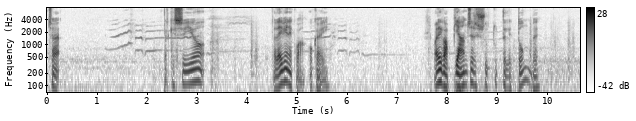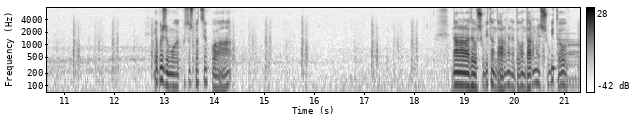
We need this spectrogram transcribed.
Cioè... Perché se io... Cioè lei viene qua, ok. Ma lei va a piangere su tutte le tombe? Io presumo che questo spazio qua... No, no, no, devo subito andarmene, devo andarmene subito.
